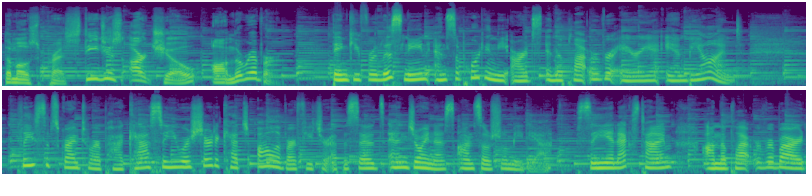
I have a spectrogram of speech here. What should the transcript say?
the most prestigious art show on the river. Thank you for listening and supporting the arts in the Platte River area and beyond. Please subscribe to our podcast so you are sure to catch all of our future episodes and join us on social media. See you next time on the Platte River Bard.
